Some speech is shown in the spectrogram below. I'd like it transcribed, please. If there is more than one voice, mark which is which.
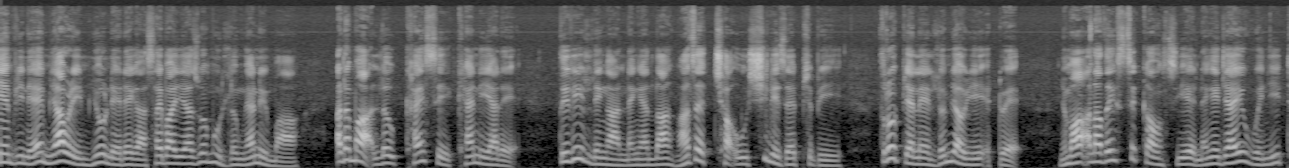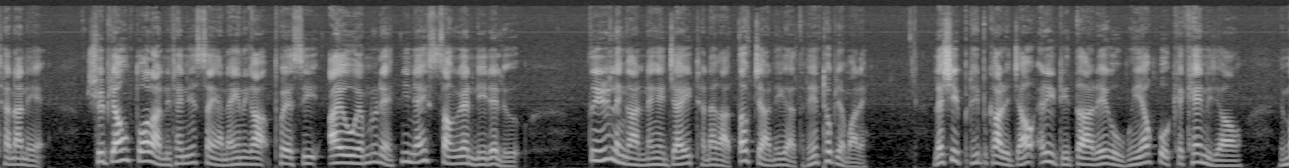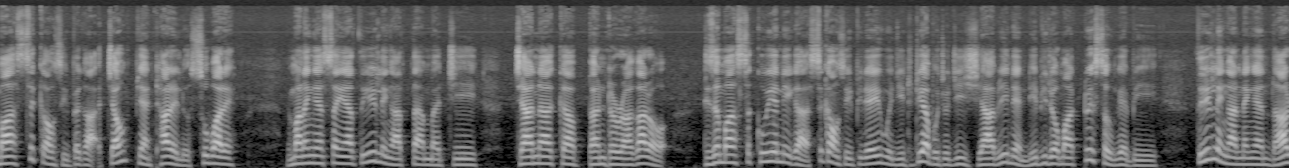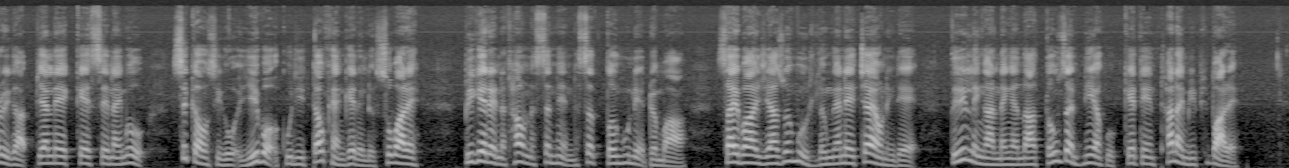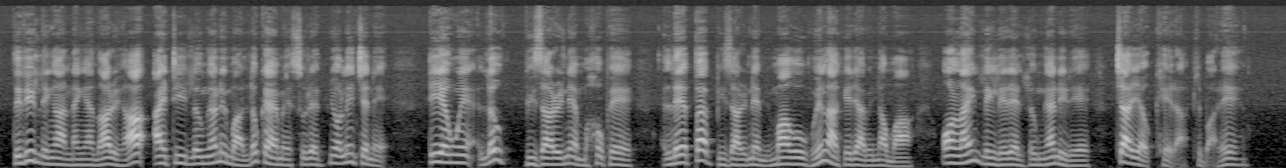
Speaker 1: ရင်ပြည်နယ်မြဝတီမြို့နယ်ထဲကဆိုက်ဘာရာဇဝတ်မှုလုပ်ငန်းတွေမှာအဓမ္မအလုပ်ခိုင်းစေခံနေရတဲ့သီရိလင်္ကာနိုင်ငံသား၅၆ဦးရှိနေဆဲဖြစ်ပြီးသူတို့ပြန်လည်လွတ်မြောက်ရေးအတွက်မြန်မာအာဏာသိမ်းစစ်ကောင်စီရဲ့နိုင်ငံခြားရေးဝန်ကြီးဌာနနဲ့ရွှေ့ပြောင်းသွားလာနေထိုင်ခြင်းဆိုင်ရာနိုင်ငံတကာအဖွဲ့အစည်း IOM တို့နဲ့ညှိနှိုင်းဆောင်ရွက်နေတယ်လို့သီရိလင်္ကာနိုင်ငံခြားရေးဌာနကသောကြာနေ့ကသတင်းထုတ်ပြန်ပါတယ်။လက်ရှိပဋိပက္ခတွေကြောင့်အဲဒီဒေသထဲကိုဝင်ရောက်ဖို့ခက်ခဲနေကြောင်းမြန်မာစစ်ကောင်စီဘက်ကအကြောင်းပြန်ထားတယ်လို့ဆိုပါတယ်။ မြန်မာနိုင်ငံဆိုင်ရာသီရိလင်္ကာသံအမတ်ကြီး Janaka Bandara ကတော့ဒီဇင်ဘာ၁၉ရက်နေ့ကစစ်ကောင်စီပြည်ထဲရေးဝန်ကြီးဒုတိယဗိုလ်ချုပ်ကြီးရာပြည့်နဲ့နေပြည်တော်မှာတွေ့ဆုံခဲ့ပြီးသီရိလင်္ကာနိုင်ငံသားတွေကပြန်လည်ကယ်ဆယ်နိုင်ဖို့စစ်ကောင်စီကိုအရေးပေါ်အကူအညီတောင်းခံခဲ့တယ်လို့ဆိုပါတယ်။ပြီးခဲ့တဲ့၂၀၂၂-၂၃ခုနှစ်အတွင်းမှာဆိုက်ဘာရာဇဝတ်မှုလုပ်ငန်းထဲကျရောက်နေတဲ့သီရိလင်္ကာနိုင်ငံသား၃၂ယောက်ကိုကယ်တင်ထားနိုင်ပြီးဖြစ်ပါတယ်။သီရိလင်္ကာနိုင်ငံသားတွေဟာအိုင်တီလုပ်ငန်းတွေမှာလုပ်ကိုင်ရမယ်ဆိုတဲ့မျှော်လင့်ချက်နဲ့တရားဝင်အလုပ်ဗီဇာတွေနဲ့မဟုတ်ဘဲ အလည်အပတ်ဗီဇာတွေနဲ့မြန်မာကိုဝင်လာခဲ့ကြပြီးနောက်မှာ အွန်လိုင်းလိမ်လည်တဲ့လုပ်ငန်းတွေထဲကျရောက်ခဲ့တာဖြစ်ပါတယ်။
